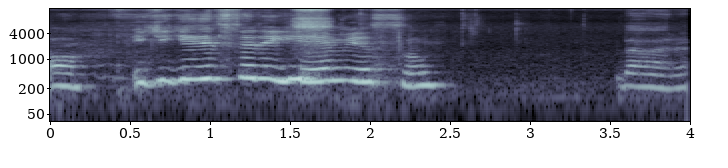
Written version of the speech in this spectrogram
Oh. İki gelirse de yiyemiyorsun. Doğru.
